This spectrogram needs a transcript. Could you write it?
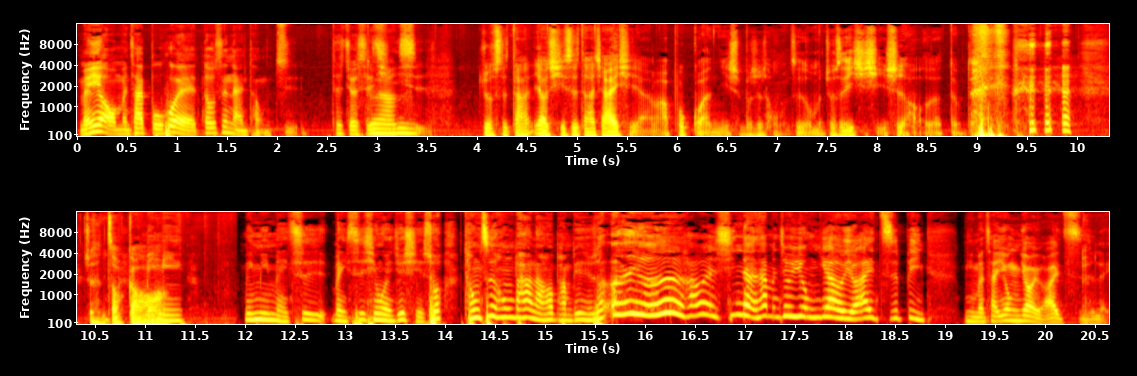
没有，我们才不会，都是男同志，这就是歧视。就是大要歧视大家一起来嘛，不管你是不是同志，我们就是一起歧视好了，对不对？就很糟糕啊！明明明明每次每次新闻就写说同志轰趴，然后旁边就说：“哎呦，好恶心的、啊！”他们就用药有艾滋病，你们才用药有艾滋嘞！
